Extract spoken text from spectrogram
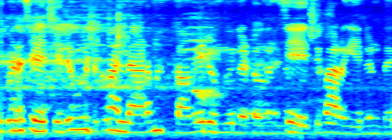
ഇവിടെ ചേച്ചിന്റെ വീട്ടിൽ വല്ലാതെ നിക്കാൻ വരുമൊന്നുമില്ല കേട്ടോ ചേച്ചി പറയലുണ്ട്.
